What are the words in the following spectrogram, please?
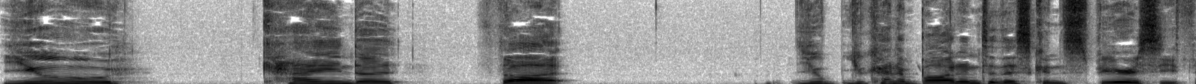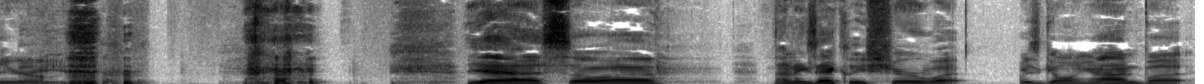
You kind of thought you you kind of bought into this conspiracy theory. yeah, so uh not exactly sure what was going on, but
